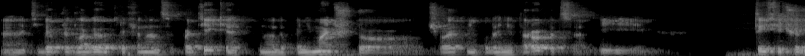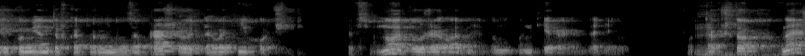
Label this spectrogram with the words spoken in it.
э, тебе предлагают рефинанс ипотеки, надо понимать, что человек никуда не торопится, и тысячу документов, которые у него запрашивают, давать не хочет. Все. Но это уже, ладно, я думаю, банкиры доделают. Вот. Mm-hmm. Так что, знаешь,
